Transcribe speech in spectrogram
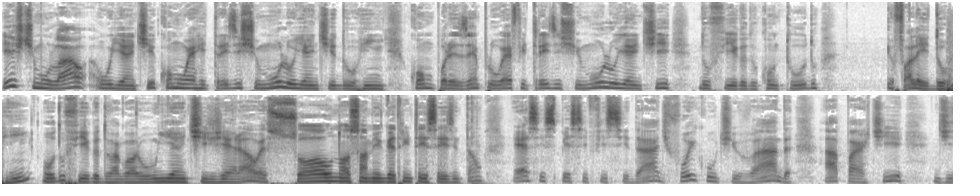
estimular o Yanti, como o R3 estimula o Yanti do rim, como por exemplo o F3 estimula o Yanti do fígado. Contudo, eu falei do rim ou do fígado. Agora, o Yanti geral é só o nosso amigo E36. Então, essa especificidade foi cultivada a partir de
